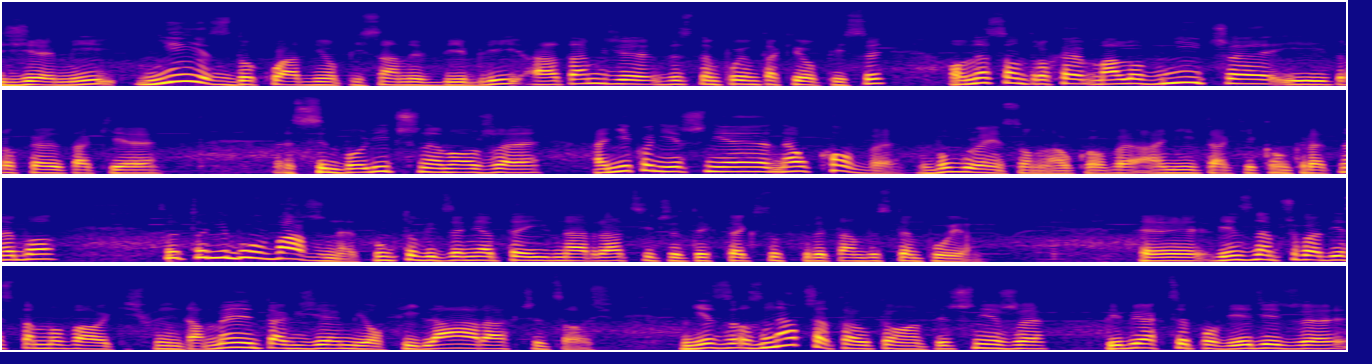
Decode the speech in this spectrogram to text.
Ziemi, nie jest dokładnie opisany w Biblii, a tam, gdzie występują takie opisy, one są trochę malownicze i trochę takie symboliczne może, a niekoniecznie naukowe. W ogóle nie są naukowe ani takie konkretne, bo to, to nie było ważne z punktu widzenia tej narracji czy tych tekstów, które tam występują. E, więc na przykład jest tam mowa o jakichś fundamentach ziemi, o filarach czy coś. Nie oznacza to automatycznie, że Biblia chce powiedzieć, że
